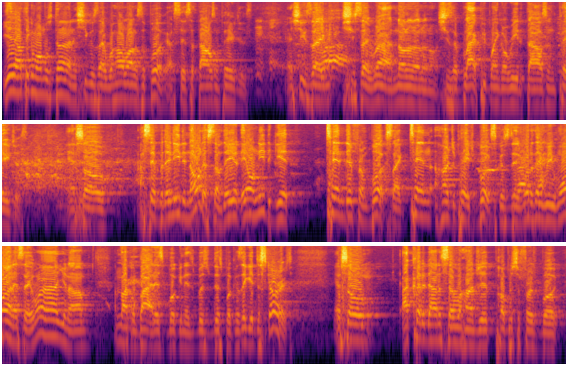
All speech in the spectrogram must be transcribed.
yeah, I think I'm almost done. And she was like, well, how long is the book? I said, it's a thousand pages. And she's like, wow. she's like, Ron, no, no, no, no, no. She said, black people ain't gonna read a thousand pages. And so I said, but they need to know this stuff. They, they don't need to get 10 different books, like 10, 100 page books, because then what if they read one and say, well, you know, I'm not gonna buy this book and this, this book, because they get discouraged. And so I cut it down to 700, published the first book.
